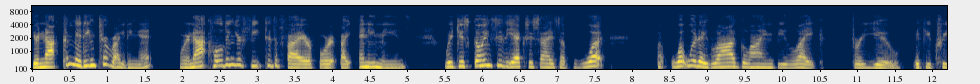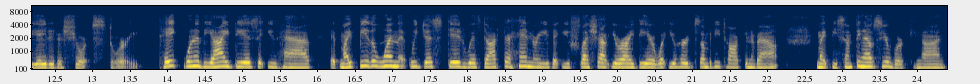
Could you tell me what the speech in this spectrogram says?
You're not committing to writing it. We're not holding your feet to the fire for it by any means. We're just going through the exercise of what what would a log line be like for you if you created a short story. Take one of the ideas that you have. It might be the one that we just did with Dr. Henry that you flesh out your idea or what you heard somebody talking about. It might be something else you're working on.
